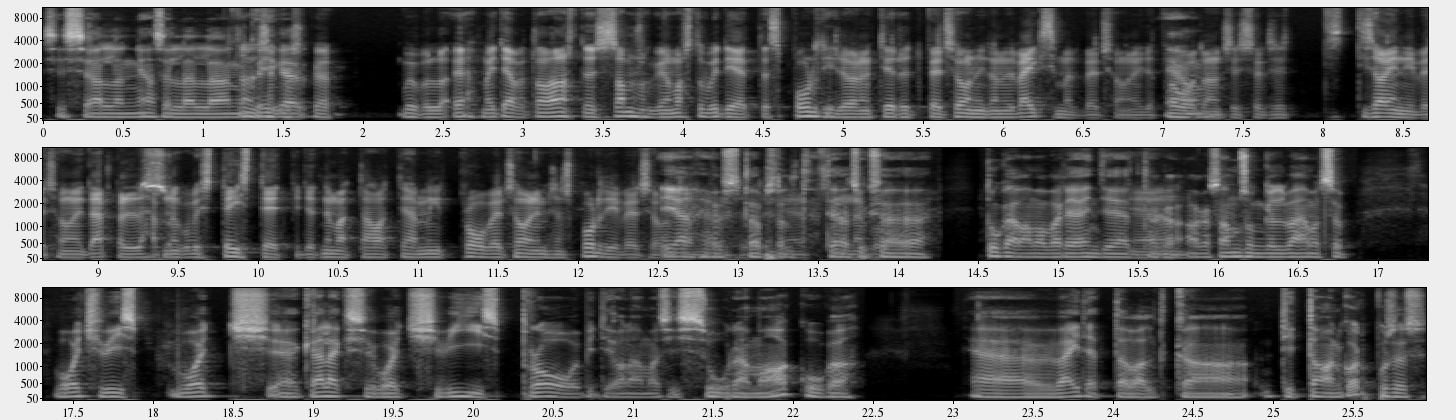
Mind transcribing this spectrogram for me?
siis seal on jah, sellel on no, kõige. võib-olla jah, ma ei tea, vanasti Samsungil on vastupidi, et spordile orienteeritud versioonid on need väiksemad versioonid ja Prod on siis sellised disainiversioonid, Apple läheb nagu vist teist teed pidi, et nemad tahavad teha mingit Pro versiooni, mis on spordiversioon. jah, just täpselt, teevad siukse nagu... tugevama variandi, et ja. aga, aga Samsungil vähemalt see Watch viis, Watch, Galaxy Watch viis Pro pidi olema siis suurema akuga Äh, väidetavalt ka titaankorpuses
